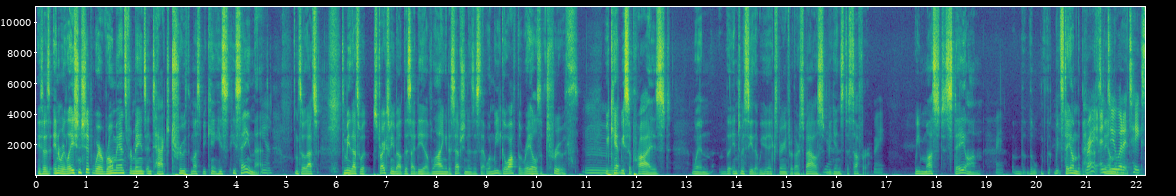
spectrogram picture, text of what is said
He says, in a relationship where romance remains intact, truth must be king. He's he's saying that. Yeah. And so that's to me that's what strikes me about this idea of lying and deception is, is that when we go off the rails of truth, we can't be surprised when the intimacy that we experience with our spouse Yeah. begins to suffer. Right. We must stay on Right. the, the, stay on the path. right and do what way. it takes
